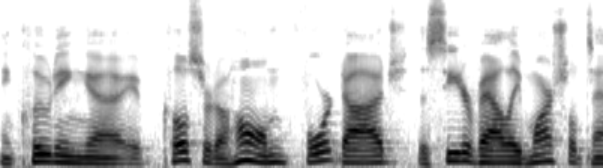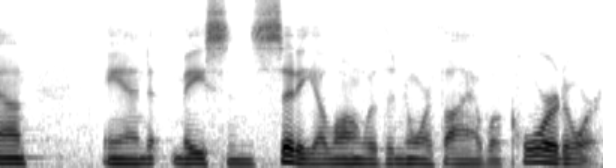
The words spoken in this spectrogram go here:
including uh, closer to home, Fort Dodge, the Cedar Valley, Marshalltown, and Mason City, along with the North Iowa Corridor.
